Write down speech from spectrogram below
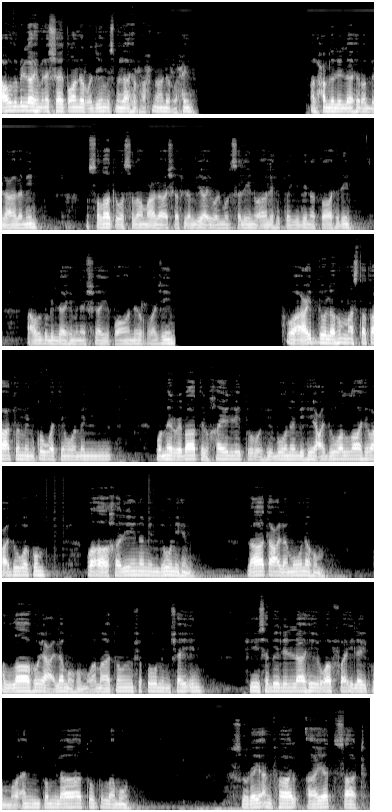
أعوذ بالله من الشيطان الرجيم. بسم الله الرحمن الرحيم. الحمد لله رب العالمين. والصلاة والسلام على أشرف الأنبياء والمرسلين وآله الطيبين الطاهرين. أعوذ بالله من الشيطان الرجيم. وأعدوا لهم ما استطعتم من قوة ومن ومن رباط الخيل ترهبون به عدو الله وعدوكم وآخرين من دونهم لا تعلمونهم الله يعلمهم وما تنفقوا من شيء في سبيل الله يوفى إليكم وأنتم لا تظلمون سورة أنفال آية 60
